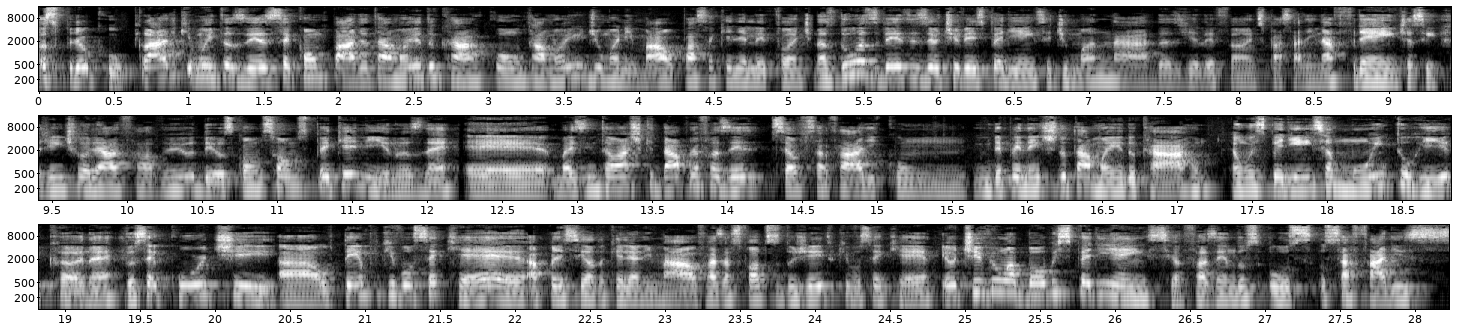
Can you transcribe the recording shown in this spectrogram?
não se preocupe. Claro que muitas vezes você compara o tamanho do carro com o tamanho de um animal, passa aquele elefante. Nas duas vezes eu tive a experiência de manadas de elefantes passarem na frente, assim. A gente olhava e falava, meu Deus, como somos pequeninos, né? É, mas então acho que dá pra fazer self-safari com, independente do tamanho do carro. É uma experiência muito rica, né? Você curte ah, o tempo que você quer apreciando aquele animal, faz as fotos do jeito que você quer. Eu tive uma boa experiência fazendo os, os, os safaris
